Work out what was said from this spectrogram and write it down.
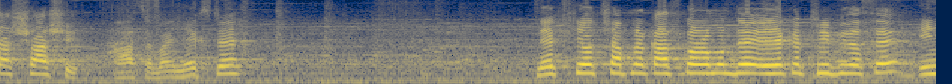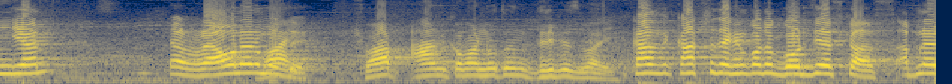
চারশো আশি। আচ্ছা ভাই নেক্সটে নেক্সট হচ্ছে আপনার কাজ করার মধ্যে এই একটা থ্রি পিস আছে ইন্ডিয়ান রাউন্ডের ভাই মধ্যে। সব আনকমন নতুন থ্রি পিস ভাই। কাজ কাজটা দেখেন কত গর্জিয়াস কাজ। আপনার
